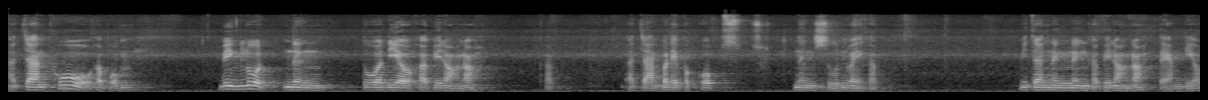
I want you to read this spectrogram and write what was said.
อาจารย์ผู้ครับผม วิ่งลูดหนึ่งตัวเดียวครับพี่น้องเนาะครับ อาจารย์ก็ได้ประกบหนึ่งศูนย์ไว้ครับ มีแต่หนึ่งหนึ่งครับพี่น้องเนาะแต้มเดียว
